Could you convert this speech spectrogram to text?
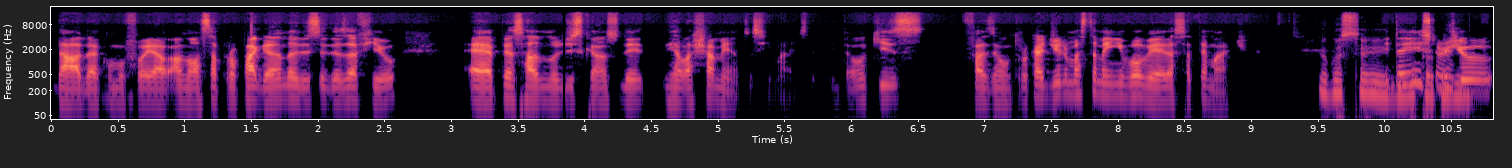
dada como foi a, a nossa propaganda desse desafio, é pensado no descanso de relaxamento, assim mais. né? Então eu quis fazer um trocadilho, mas também envolver essa temática. Eu gostei. E daí surgiu,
